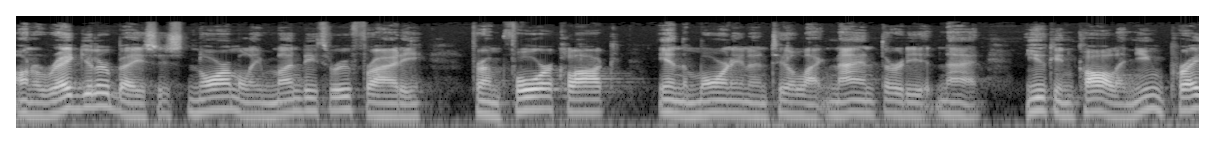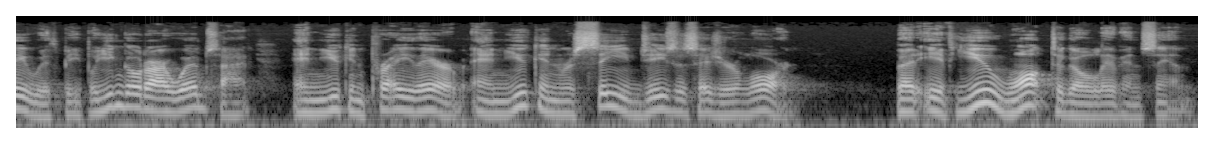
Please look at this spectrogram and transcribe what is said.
on a regular basis, normally Monday through Friday, from 4 o'clock in the morning until like 9.30 at night, you can call and you can pray with people. You can go to our website and you can pray there and you can receive Jesus as your Lord. But if you want to go live in sin,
